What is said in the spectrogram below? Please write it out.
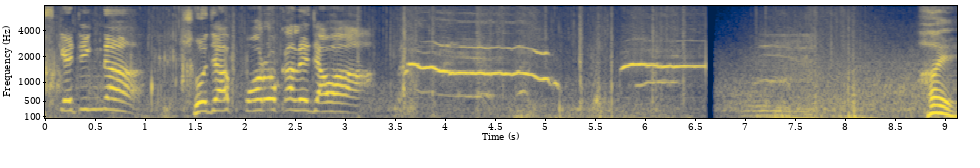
স্কেটিং না, সোজা পরকালে যাওয়া। হায়,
